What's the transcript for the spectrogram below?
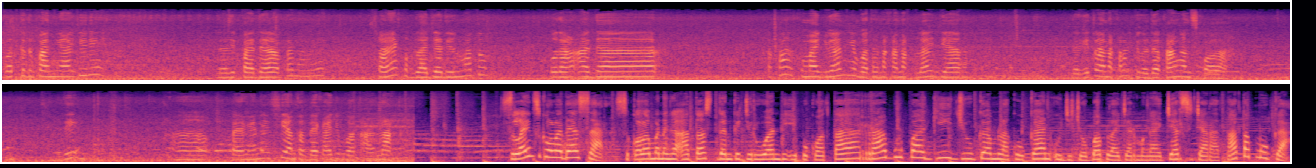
buat ke depannya aja deh. Daripada apa namanya? Soalnya belajar di rumah tuh kurang ada apa kemajuannya buat anak-anak belajar. Dan itu anak-anak juga udah kangen sekolah. Jadi uh, pengennya sih yang terbaik aja buat anak. Selain sekolah dasar, sekolah menengah atas dan kejuruan di ibu kota Rabu pagi juga melakukan uji coba belajar mengajar secara tatap muka,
